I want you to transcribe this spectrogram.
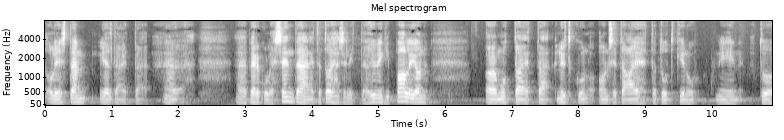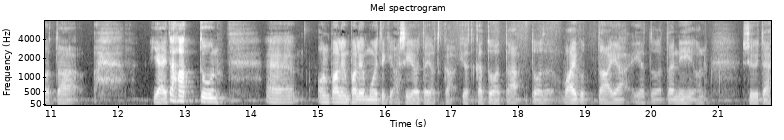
Olin sitä mieltä, että Perkulle sentään, että toihan selittää hyvinkin paljon – mutta että nyt kun on sitä aihetta tutkinut, niin tuota, jäitä hattuun. On paljon paljon muitakin asioita, jotka, jotka tuota, tuota, vaikuttaa ja, ja tuota, niihin on syytä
